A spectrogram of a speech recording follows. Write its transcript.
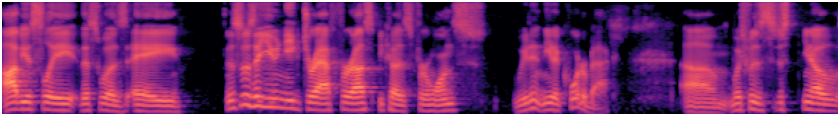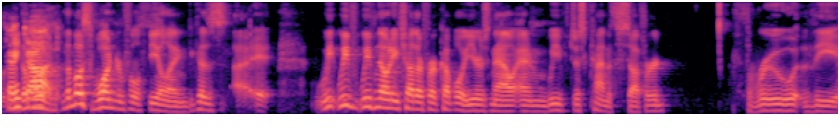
obviously, this was a this was a unique draft for us because for once we didn't need a quarterback. Um, which was just you know Thank the, mo- the most wonderful feeling because I, we, we've we've known each other for a couple of years now, and we've just kind of suffered through the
